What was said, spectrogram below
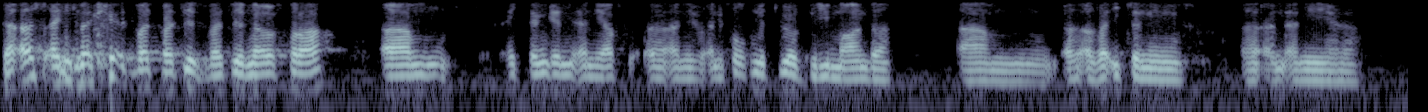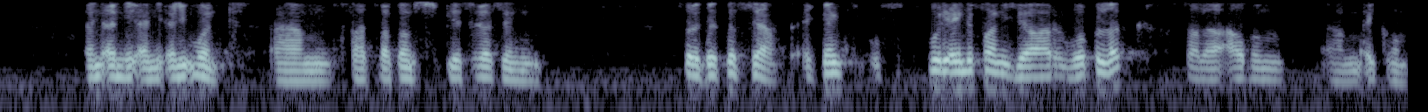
Daar is eintlik wat wat jy wat jy nou vra. Ehm um, ek dink in in die in die, in die volgende 2 of 3 maande ehm um, as daar iets in die, uh, in in die uh, in in die in die, die oond ehm um, wat wat ons besig is en so dit is ja ek dink voor die einde van die jaar hopelik sal 'n album ehm um, uitkom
